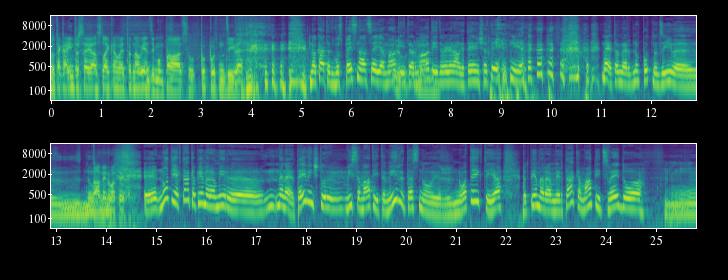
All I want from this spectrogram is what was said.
Nu, tā kā interesējās, laikam, vai tur nav vienzimuma pāris pu- putnu dzīvē. No kā tad būs pēcnācēji, ja mātīte ar mātīti vai vienalga tēviņš ar tēviņu? Nē, tomēr, nu, putnu dzīve. Nu, Tā nenotiek. E, Notiek tā, ka, piemēram, ir. e, Nē, nē, tēviņš tur visa mātīte ir. Tas nu, ir noteikti, jā. Bet, piemēram, ir tā, ka mātītes veido. Mm,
